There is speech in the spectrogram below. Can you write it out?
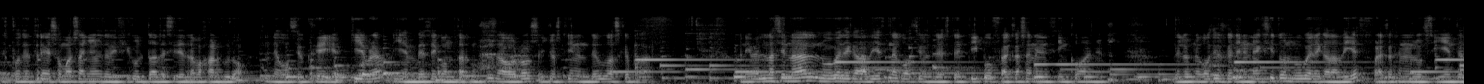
Después de tres o más años de dificultades y de trabajar duro, el negocio quiebra y en vez de contar con sus ahorros, ellos tienen deudas que pagar. A nivel nacional, 9 de cada 10 negocios de este tipo fracasan en 5 años. De los negocios que tienen éxito, 9 de cada 10 fracasan en los siguientes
